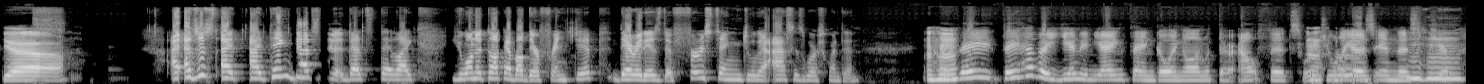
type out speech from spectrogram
Yeah. I, I just I, I think that's the that's the like you want to talk about their friendship. There it is. The first thing Julia asks is where's Quentin. Hmm And they they have a yin and yang thing going on with their outfits where Mhm. Julia's in this pure Mhm.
